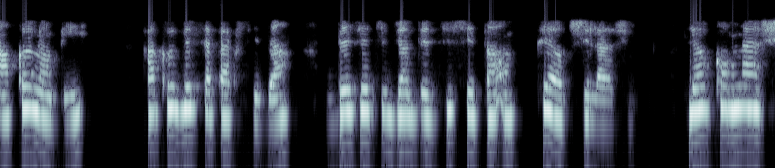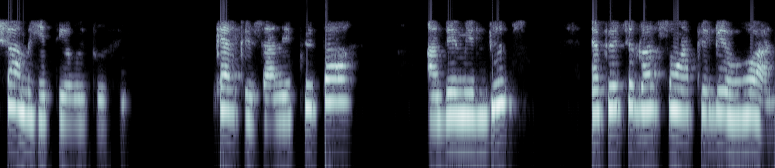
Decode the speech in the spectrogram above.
En Colombie, à cause de cet accident, deux étudiants de 17 ans ont perdu la vie. Leur corps n'a jamais été retrouvé. Quelques années plus tard, en 2012, un petit garçon appelé Juan,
